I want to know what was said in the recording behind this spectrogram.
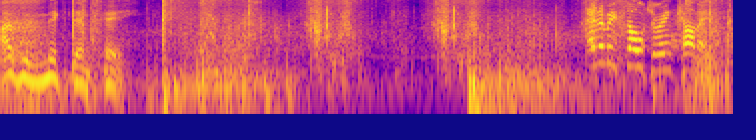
I will make them pay. Enemy soldier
